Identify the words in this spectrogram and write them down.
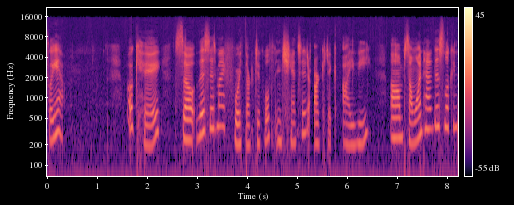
So yeah. Okay, so this is my fourth Arctic Wolf, Enchanted Arctic Ivy. Um, someone had this look in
